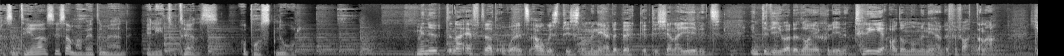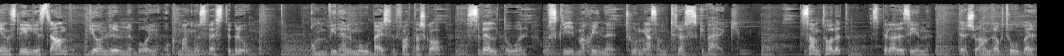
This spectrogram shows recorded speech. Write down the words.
presenteras i samarbete med Elite Hotels och Postnord. Minuterna efter att årets Augustprisnominerade böcker tillkännagivits intervjuade Daniel Sjölin tre av de nominerade författarna, Jens Liljestrand, Björn Runeborg och Magnus Westerbro, om Vilhelm Mobergs författarskap, svältår och skrivmaskiner tunga som tröskverk. Samtalet spelades in den 22 oktober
